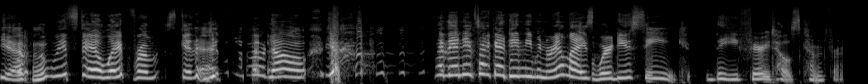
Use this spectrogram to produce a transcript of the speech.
Yeah. We stay away from skinheads. oh no. Yeah. And then it's like I didn't even realize where do you think the fairy tales come from?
